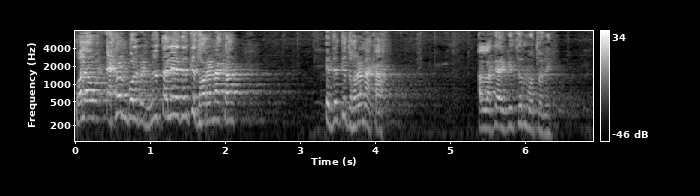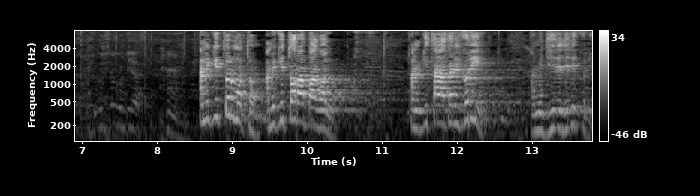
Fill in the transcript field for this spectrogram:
বলে এখন বলবেন, হুজুর, তাহলে এদেরকে ধরে না কা? এদেরকে ধরে না কা? আল্লাহ কার তোর মতো নেই। আমি কি তোর মতো? আমি কি তোরা পাগল? আমি কি তাড়াতাড়ি করি? আমি ধীরে ধীরে করি।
